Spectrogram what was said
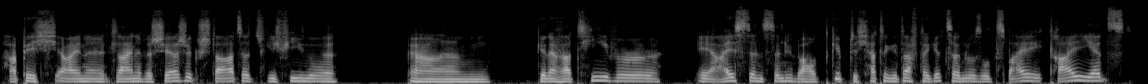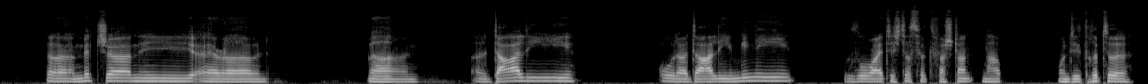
habe ich eine kleine Recherche gestartet, wie viele ähm, generative AIs denn es denn überhaupt gibt. Ich hatte gedacht, da gibt es ja nur so zwei, drei jetzt äh, Midjourney, äh, äh, Dali oder Dali Mini, soweit ich das jetzt verstanden habe. Und die dritte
